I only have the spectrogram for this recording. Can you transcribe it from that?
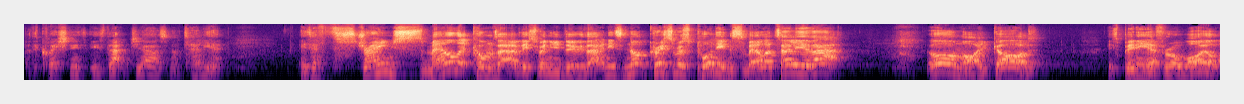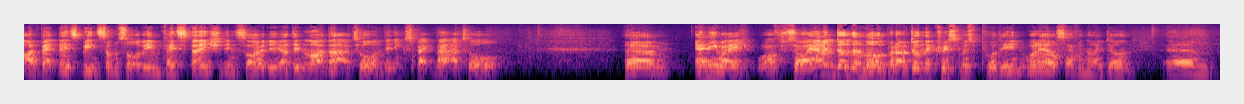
But the question is, is that jazz? And I tell you, there's a strange smell that comes out of this when you do that, and it's not Christmas pudding smell, I tell you that. Oh my God. It's been here for a while. I bet there's been some sort of infestation inside here. I didn't like that at all. I didn't expect that at all. Um, anyway, well, so I haven't done the mug, but I've done the Christmas pudding. What else haven't I done? Um,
